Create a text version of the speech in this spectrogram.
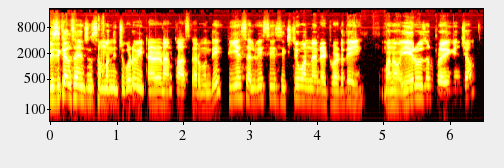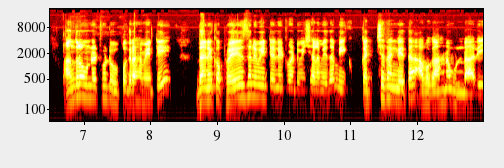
ఫిజికల్ సైన్స్కు సంబంధించి కూడా వీటిని అడగడానికి ఆస్కారం ఉంది. పిఎస్ఎల్వి సిక్స్టీ వన్ అనేటువంటిది మనం ఏ రోజున ప్రయోగించాం? అందులో ఉన్నటువంటి ఉపగ్రహం ఏంటి? దాని యొక్క ప్రయోజనం ఏంటి అనేటువంటి విషయాల మీద మీకు ఖచ్చితంగా అయితే అవగాహన ఉండాలి.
